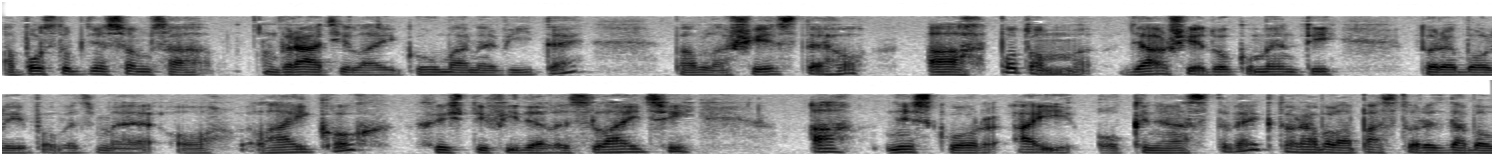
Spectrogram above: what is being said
A postupne som sa vrátil aj k Humane Vitae Pavla VI. A potom ďalšie dokumenty ktoré boli povedzme o lajkoch, Christi Fideles lajci, a neskôr aj o kňastve, ktorá bola pastores Dabo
